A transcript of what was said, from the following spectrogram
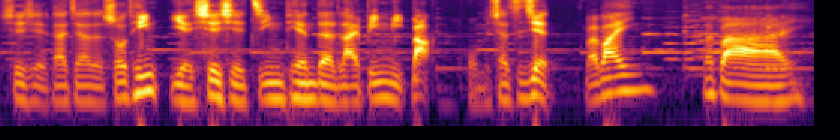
谢谢大家的收听，也谢谢今天的来宾米爸。我们下次见，拜拜，拜拜。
